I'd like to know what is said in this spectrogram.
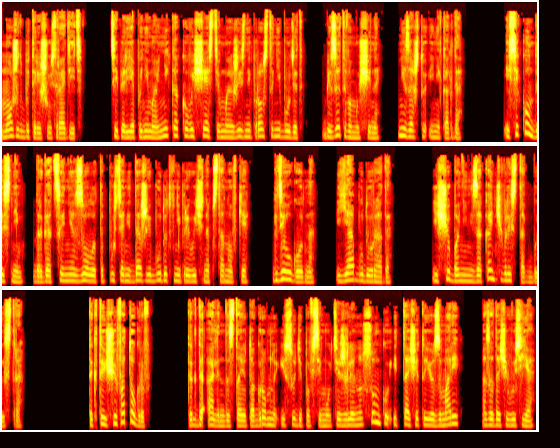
Может быть, решусь родить. Теперь я понимаю, никакого счастья в моей жизни просто не будет. Без этого мужчины ни за что и никогда. И секунды с ним, драгоценнее золото, пусть они даже и будут в непривычной обстановке. Где угодно. Я буду рада. Еще бы они не заканчивались так быстро. Так ты еще и фотограф. Когда Ален достает огромную и, судя по всему, тяжеленную сумку и тащит ее за Мари, озадачиваюсь я.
